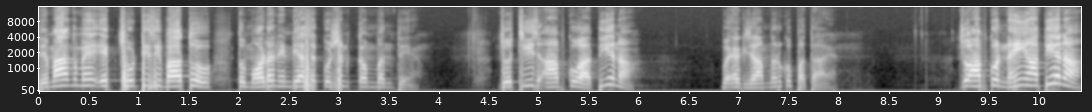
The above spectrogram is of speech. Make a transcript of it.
दिमाग में एक छोटी सी बात हो तो मॉडर्न इंडिया से क्वेश्चन कम बनते हैं। जो चीज़ आपको आती है ना, वो एग्जामिनर को पता है। जो आपको नहीं आती है ना,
